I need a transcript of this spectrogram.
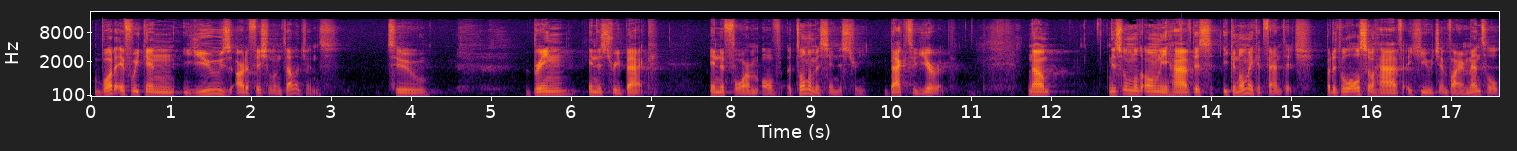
what if we can use artificial intelligence to bring industry back in the form of autonomous industry, back to Europe? Now, this will not only have this economic advantage, but it will also have a huge environmental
